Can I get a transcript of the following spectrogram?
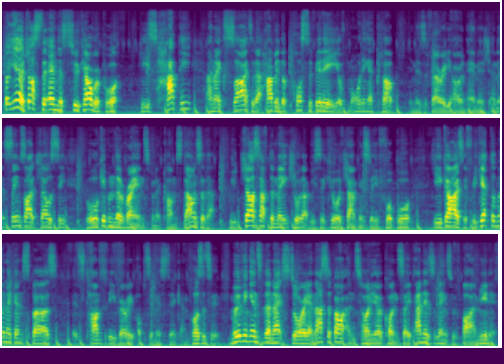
But yeah, just to end this Tuchel report, He's happy and excited at having the possibility of molding a club in his very own image, and it seems like Chelsea will give him the reins when it comes down to that. We just have to make sure that we secure Champions League football. You guys, if we get the win against Spurs, it's time to be very optimistic and positive. Moving into the next story, and that's about Antonio Conte and his links with Bayern Munich.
